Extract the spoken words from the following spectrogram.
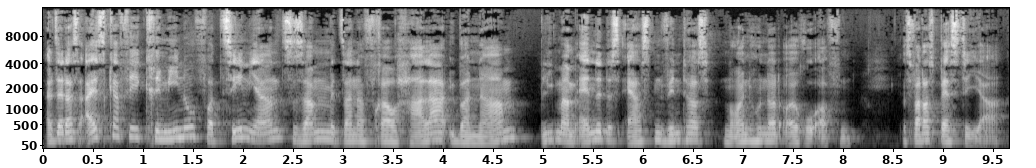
Als er das Eiscafé Cremino vor zehn Jahren zusammen mit seiner Frau Hala übernahm, blieben am Ende des ersten Winters 900 Euro offen. Es war das beste Jahr.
